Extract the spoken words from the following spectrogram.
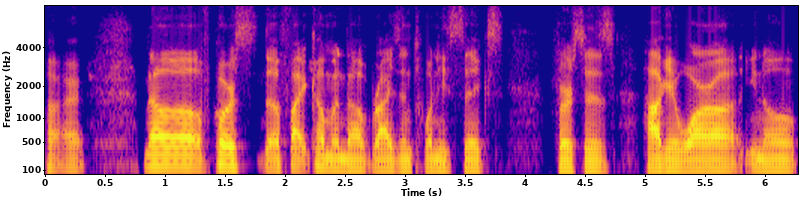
All right. Now, uh, of course, the fight coming up, Ryzen 26 versus Hagewara. You know,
